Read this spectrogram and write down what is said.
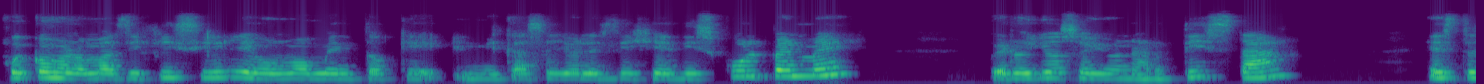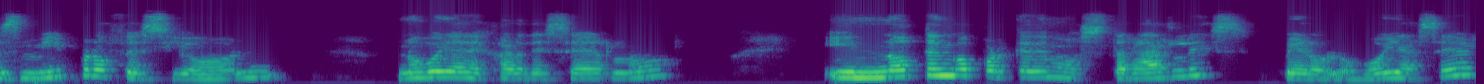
fue como lo más difícil. Llegó un momento que en mi casa yo les dije, discúlpenme, pero yo soy un artista, esta es mi profesión, no voy a dejar de serlo y no tengo por qué demostrarles, pero lo voy a hacer,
